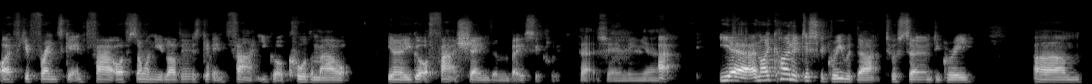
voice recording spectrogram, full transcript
oh, if your friend's getting fat or if someone you love is getting fat you've got to call them out you know you've got to fat shame them basically. Fat shaming yeah. Uh, yeah and i kind of disagree with that to a certain degree um,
